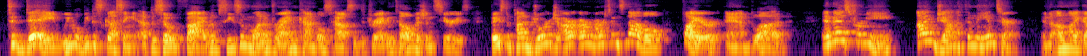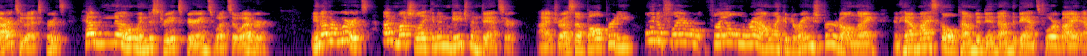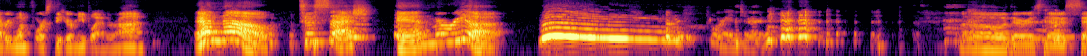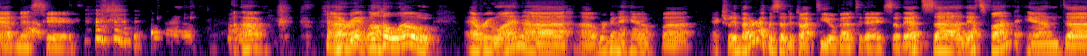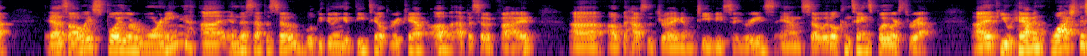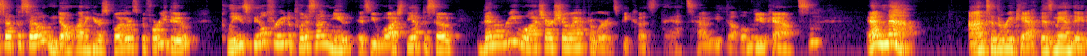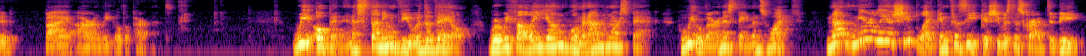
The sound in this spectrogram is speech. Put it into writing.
Today, we will be discussing episode 5 of season 1 of Ryan Condal's House of the Dragon television series, based upon George R. R. Martin's novel Fire and Blood. And as for me, I'm Jonathan the intern, and unlike our two experts, have no industry experience whatsoever. In other words, I'm much like an engagement dancer. I dress up all pretty, only to flail, flail around like a deranged bird all night and have my skull pounded in on the dance floor by everyone forced to hear me blather on. And now, to Sesh and Maria. Woo! Poor intern. Oh, there is no sadness here. Uh, all right. Well, hello, everyone. Uh, uh, we're going to have uh, actually a better episode to talk to you about today. So that's uh, that's fun. And uh, as always, spoiler warning. Uh, in this episode, we'll be doing a detailed recap of episode five uh, of the House of Dragon TV series, and so it'll contain spoilers throughout. Uh, if you haven't watched this episode and don't want to hear spoilers before you do, please feel free to put us on mute as you watch the episode, then rewatch our show afterwards because that's how you double view mm-hmm. counts. And now, on to the recap as mandated by our legal department. We open in a stunning view of the Vale, where we follow a young woman on horseback, who we learn is Daemon's wife, not nearly as sheep-like in physique as she was described to be.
